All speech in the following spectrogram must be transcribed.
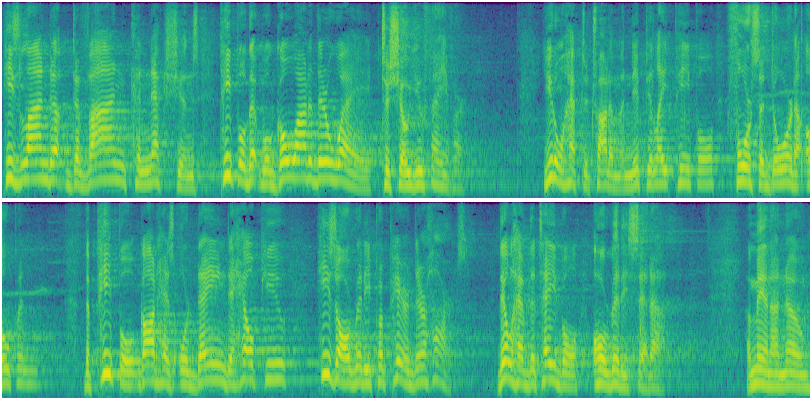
He's lined up divine connections, people that will go out of their way to show you favor. You don't have to try to manipulate people, force a door to open. The people God has ordained to help you, He's already prepared their hearts. They'll have the table already set up. A man I know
